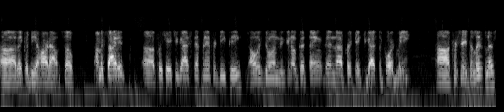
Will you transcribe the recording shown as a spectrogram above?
uh, they could be a hard out. So I'm excited. Uh, appreciate you guys stepping in for DP, always doing you know good things, and uh, appreciate you guys supporting me uh, appreciate the listeners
